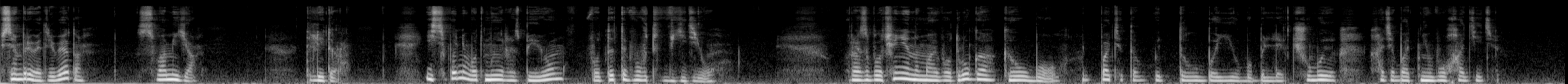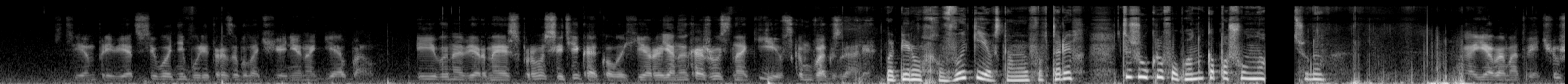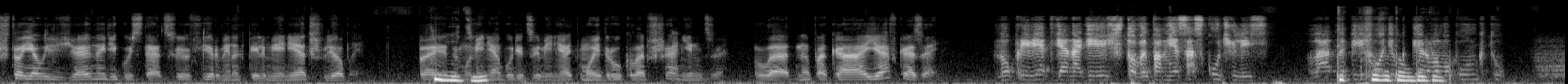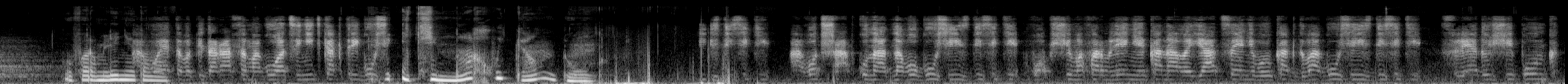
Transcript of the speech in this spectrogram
Всем привет, ребята! С вами я, Тлитер. И сегодня вот мы разберем вот это вот видео. Разоблачение на моего друга Гоубол. Ебать это вы долбоёбы, блядь. Чё вы хотя бы от него хотите? Всем привет, сегодня будет разоблачение на Геобал. И вы, наверное, спросите, какого хера я нахожусь на Киевском вокзале. Во-первых, в Киевском, а во-вторых, ты же укрофоб, а ну-ка пошел на сюда. А я вам отвечу, что я уезжаю на дегустацию фирменных пельменей от шлепы. Поэтому Иди. меня будет заменять мой друг Лапша Ниндзя. Ладно, пока, а я в Казань. Ну, привет, я надеюсь, что вы по мне соскучились. Ладно, Ты переходим к первому пункту. Оформление А у канала. этого пидораса могу оценить как три гуси Иди нахуй, гандон. из десяти. Вот шапку на одного гуся из десяти. В общем, оформление канала я оцениваю как два гуся из десяти. Следующий пункт.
